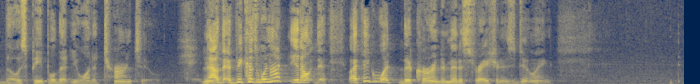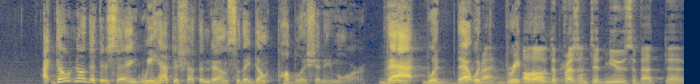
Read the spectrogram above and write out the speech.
those people that you want to turn to. Now, because we're not, you know, I think what the current administration is doing, I don't know that they're saying we have to shut them down so they don't publish anymore. That would that would Right. bre- Although the president did muse about uh,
